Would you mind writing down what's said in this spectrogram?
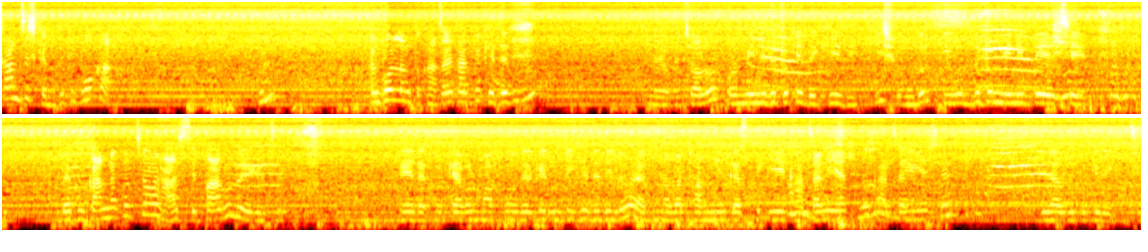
কাঁদছিস কেন? তুই কি বোকা? হুম? আমি বললাম তো, খাঁচায় থাকবে, খেতে দিবি। চলো, ওর মিনি দুটোকে দেখিয়ে দিই। কি সুন্দর কিউট দুটো মিনি পেয়েছে দেখো, কান্না করছে, আবার হাসছে, পাগল হয়ে গেছে। এই দেখো, কেবল মাত্র ওদেরকে রুটি খেতে দিল। এখন আবার ঠাম্মির কাছ থেকে খাঁচা নিয়ে আসলো। খাঁচা নিয়ে এসে বিড়াল দুটোকে রেখেছে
